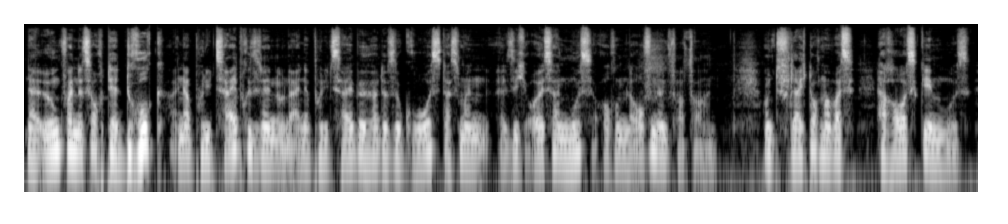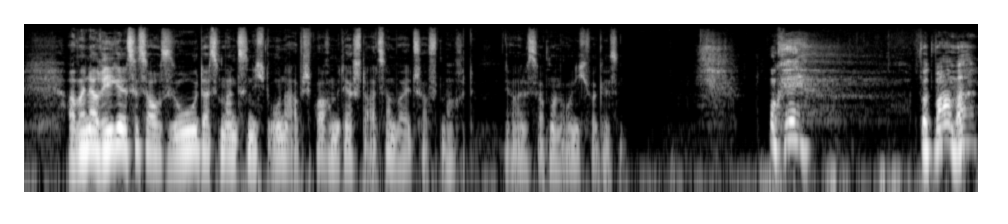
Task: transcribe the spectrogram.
na irgendwann ist auch der Druck einer Polizeipräsidentin oder einer Polizeibehörde so groß, dass man äh, sich äußern muss, auch im laufenden Verfahren. Und vielleicht auch mal was herausgeben muss. Aber in der Regel ist es auch so, dass man es nicht ohne Absprache mit der Staatsanwaltschaft macht. Ja, das darf man auch nicht vergessen. Okay. Was waren wir?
